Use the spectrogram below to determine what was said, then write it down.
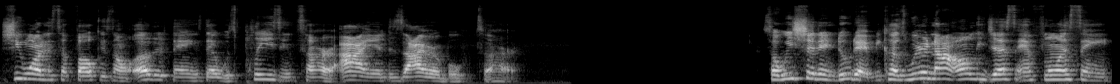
She wanted to focus on other things that was pleasing to her eye and desirable to her. So we shouldn't do that because we're not only just influencing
